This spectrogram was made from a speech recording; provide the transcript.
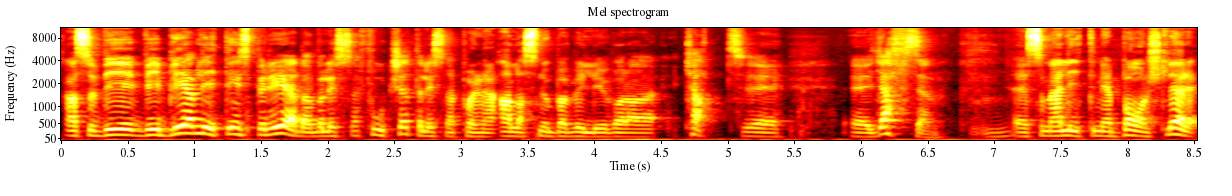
alltså vi, vi blev lite inspirerade av att lyssna, fortsätta lyssna på den här Alla snubbar vill ju vara katt eh, eh, jazzen. Eh, som är lite mer barnsligare.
